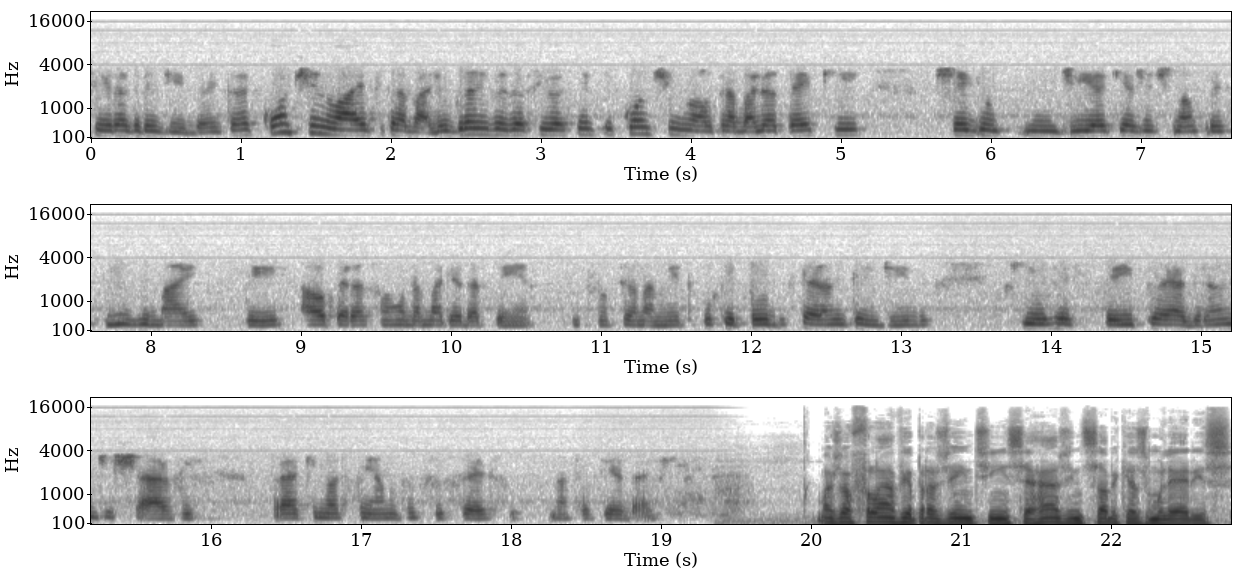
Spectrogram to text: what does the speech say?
ser agredida. Então, é continuar esse trabalho. O grande desafio é sempre continuar o trabalho até que chegue um, um dia que a gente não precise mais ter a Operação Ronda Maria da Penha em funcionamento, porque todos terão entendido que o respeito é a grande chave para que nós tenhamos um sucesso na sociedade. Major Flávia, para a gente encerrar, a gente sabe que as mulheres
